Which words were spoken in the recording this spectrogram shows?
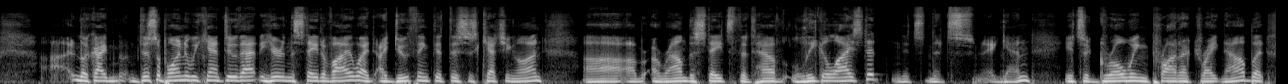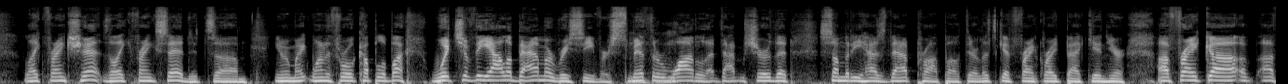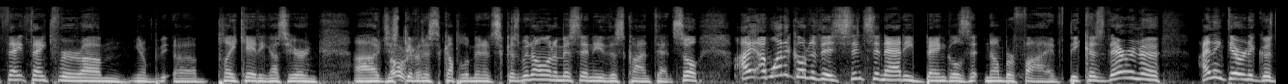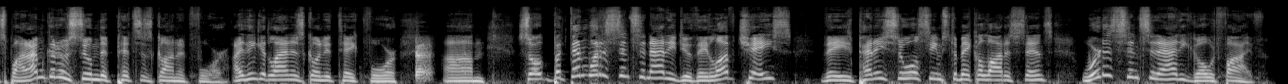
look, I'm disappointed we can't do that here in the state of Iowa. I, I do think that this is catching on uh, around the states that have legalized it. It's it's again, it's a growing product right now. But like Frank said, like Frank said, it's um, you know might want to throw a couple of bucks. Which of the Alabama receivers, Smith mm-hmm. or Waddle? I'm sure that somebody has that prop out there. Let's get Frank right back in here. Uh, Frank, uh, uh th- thanks for um, you know uh, placating us here and uh, just oh, giving us a couple of minutes because we don't want to miss any of this content. So I, I want to go to the Cincinnati Bengals at number five because they're in a. I think they're in a good spot. I'm going to assume that Pitts has gone at four. I think Atlanta's going to take four. Um, so, but then what does Cincinnati do? They love Chase. They Penei Sewell seems to make a lot of sense. Where does Cincinnati go at five?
